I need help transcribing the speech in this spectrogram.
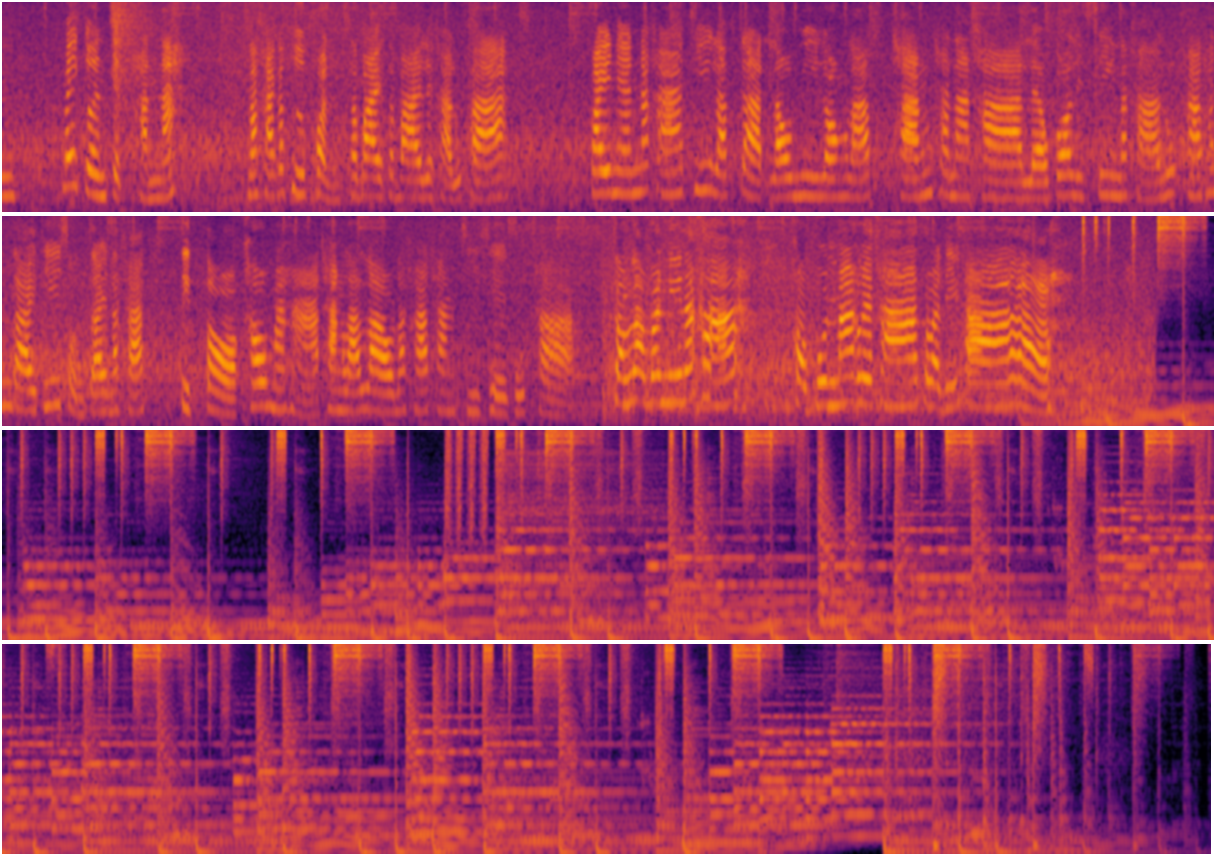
ไม่เกิน 7,000นะนะคะ ก็คือผ่อนสบายๆเลยค่ะลูกค้าไฟแนนซ์นะคะที่รับจัดเรามีรองรับทั้งธนาคารแล้วก็ leasing นะคะ ลูกค้าท่านใดที่สนใจนะคะ ติดต่อเข้ามาหาทางร้านเรานะคะ ทาง TK Food ค่ะสำหรับวันนี้นะคะ ขอบคุณมากเลยค่ะ สวัสดีค่ะ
